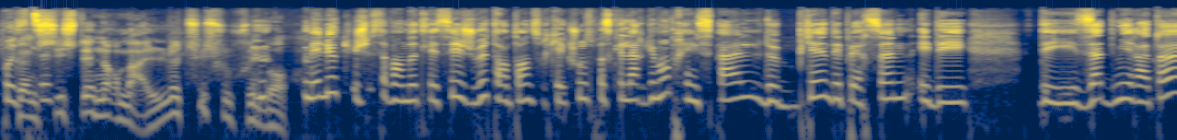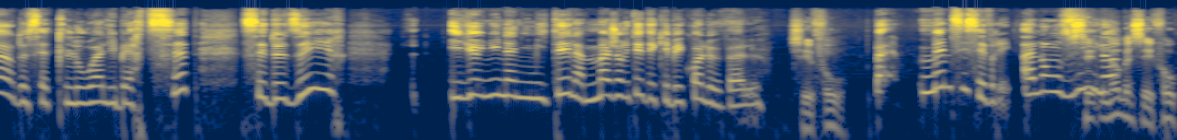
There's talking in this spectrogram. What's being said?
comme si c'était normal. Là, tu c'est bon. Mais Luc, juste avant de te laisser, je veux t'entendre sur quelque chose parce que l'argument principal de bien des personnes et des, des admirateurs de cette loi liberticide, c'est de dire il y a une unanimité, la majorité des Québécois le veulent. C'est faux. Ben, même si c'est vrai. Allons-y. Non, mais c'est faux.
